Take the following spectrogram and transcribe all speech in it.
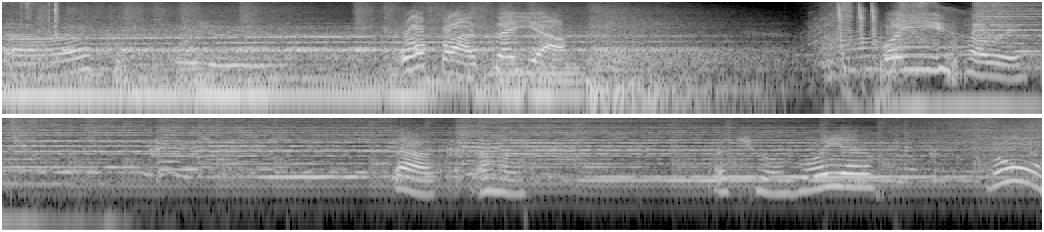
Так. Опа, це я. Поїхали. Так, ага. А чого я? Ну.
